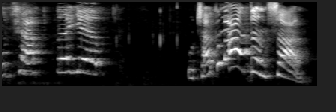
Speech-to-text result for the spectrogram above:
Uçaktayım. Uçak mı aldın sen?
